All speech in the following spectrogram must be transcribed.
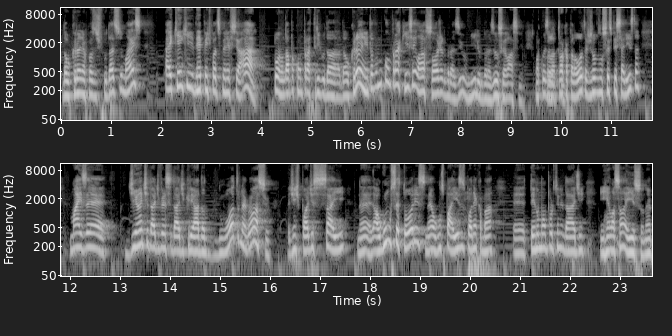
da Ucrânia com as dificuldades e tudo mais. Aí quem que de repente pode se beneficiar? Ah, pô, não dá para comprar trigo da, da Ucrânia, então vamos comprar aqui, sei lá, soja do Brasil, milho do Brasil, sei lá, assim, uma coisa Coloca. troca pela outra. De novo, não sou especialista, mas é diante da diversidade criada num outro negócio, a gente pode sair, né? Alguns setores, né, alguns países podem acabar é, tendo uma oportunidade em relação a isso, né?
